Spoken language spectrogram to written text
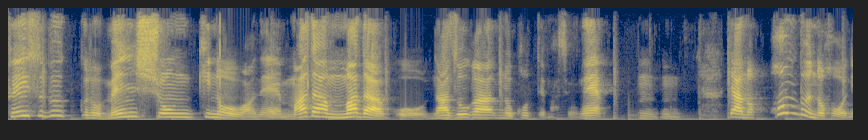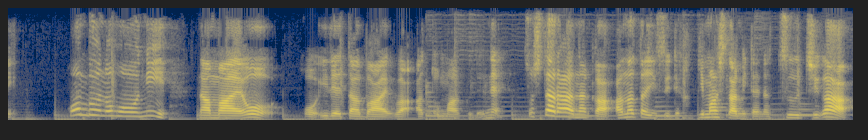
Facebook のメンション機能はね、まだまだこう謎が残ってますよね。うんうん。で、あの、本文の方に、本文の方に名前をこう入れた場合は、アットマークでね、そしたら、なんか、あなたについて書きましたみたいな通知が、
